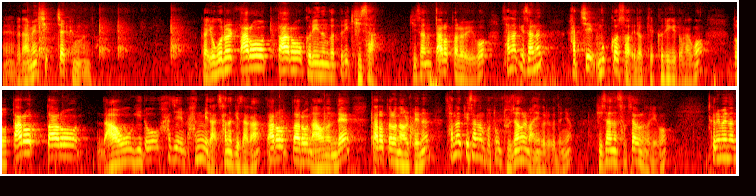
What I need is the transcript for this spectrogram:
네, 그 다음에 식재 평면도. 그러니까 요거를 따로 따로 그리는 것들이 기사. 기사는 따로 따로 그리고 산악 기사는 같이 묶어서 이렇게 그리기도 하고 또 따로 따로 나오기도 하지 합니다. 산업 기사가 따로 따로 나오는데 따로 따로 나올 때는 산업 기사는 보통 두 장을 많이 그리거든요. 기사는 석 장을 그리고 그러면은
